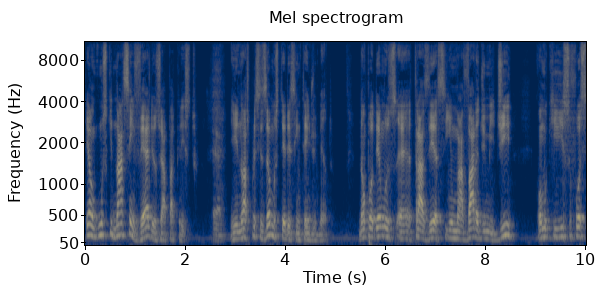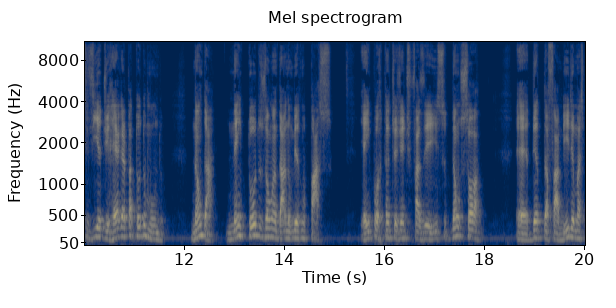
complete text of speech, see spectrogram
Tem alguns que nascem velhos já para Cristo. É. E nós precisamos ter esse entendimento. Não podemos é, trazer assim uma vara de medir como que isso fosse via de regra para todo mundo. Não dá. Nem todos vão andar no mesmo passo. É importante a gente fazer isso não só é, dentro da família, mas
